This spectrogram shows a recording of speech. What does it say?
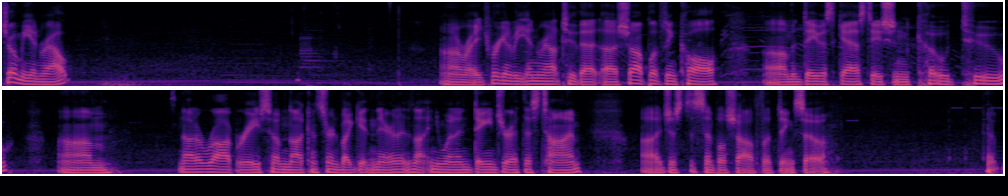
Show me en route. All right, we're to be en route to that uh, shoplifting call um, in Davis gas station code 2. Um, it's not a robbery, so I'm not concerned about getting there. There's not anyone in danger at this time. Uh, just a simple shoplifting, so... Yep.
